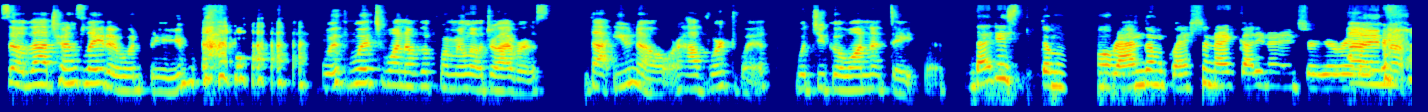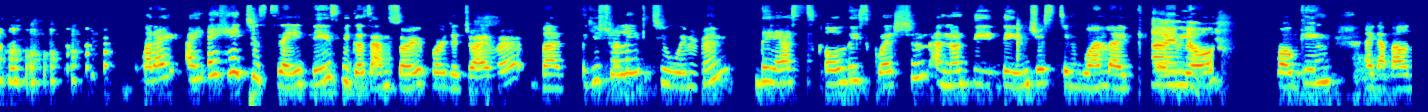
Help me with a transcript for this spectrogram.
so that translated would be with which one of the Formula drivers that you know or have worked with would you go on a date with? That is the random question I got in an interview. Really. I know. but I, I, I hate to say this because I'm sorry for the driver, but usually to women, they ask all these questions and not the the interesting one like I we know. all spoken like about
